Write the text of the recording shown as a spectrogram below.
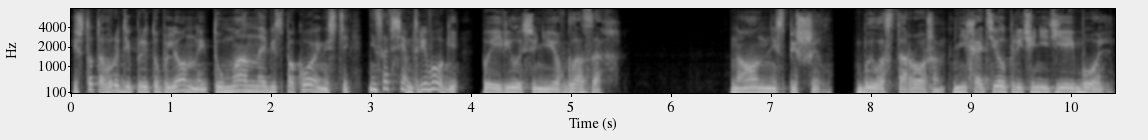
и что-то вроде притупленной, туманной беспокойности, не совсем тревоги, появилось у нее в глазах. Но он не спешил, был осторожен, не хотел причинить ей боль.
